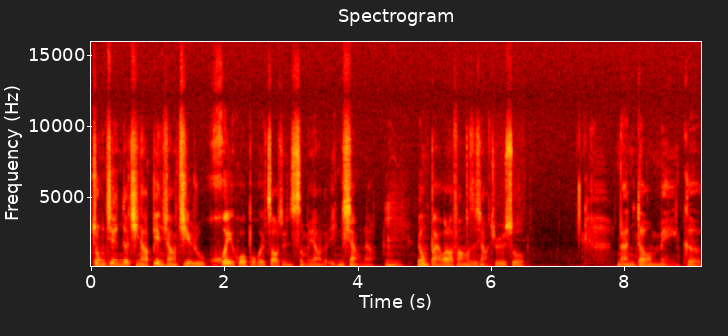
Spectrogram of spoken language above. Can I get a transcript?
中间的其他变相介入，会或不会造成什么样的影响呢？嗯，用白话的方式讲，就是说，难道每个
